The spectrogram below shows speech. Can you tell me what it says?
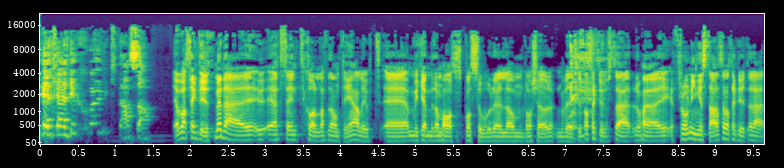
det här är sjukt alltså. Jag bara stängt ut mig där, jag har inte, kollat någonting, jag har aldrig gjort. Eh, vilka de har som sponsorer eller om de kör med Jag bara stängt ut där, de från ingenstans har jag stängt ut det där.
